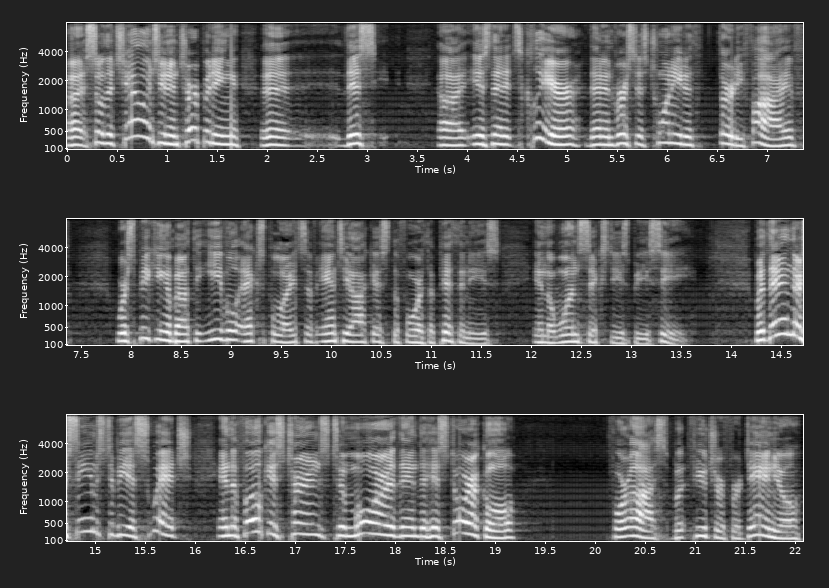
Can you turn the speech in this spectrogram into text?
Uh, so the challenge in interpreting uh, this uh, is that it's clear that in verses 20 to 35, we're speaking about the evil exploits of Antiochus IV Epiphanes in the 160s BC. But then there seems to be a switch, and the focus turns to more than the historical for us, but future for Daniel,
